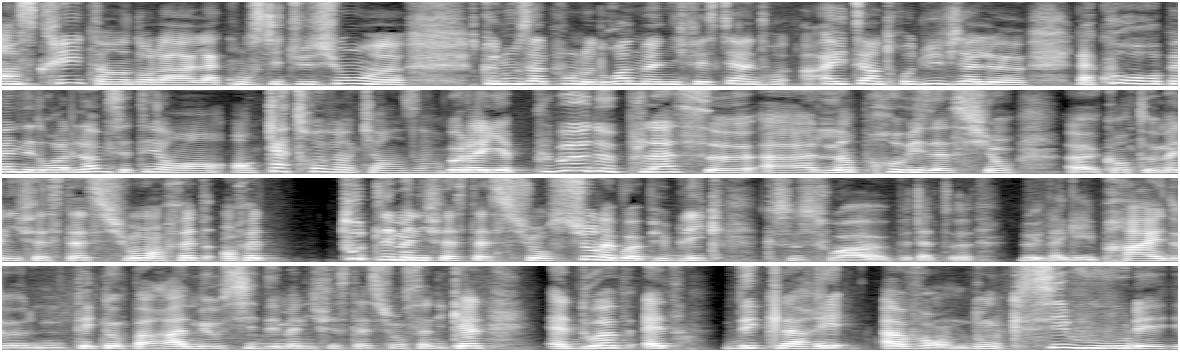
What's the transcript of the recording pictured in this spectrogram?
inscrite hein, dans la, Constitution. ce que nous appelons le droit de manifester a, été introduit via la Cour européenne des droits de l'homme, c'était en, en 95. Voilà, il y a peu de place à l'improvisation quant aux manifestations. En fait, en fait, toutes les manifestations sur la voie publique, que ce soit euh, peut-être euh, la Gay Pride, euh, le Technoparade, mais aussi des manifestations syndicales, elles doivent être déclarées avant. Donc si vous voulez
